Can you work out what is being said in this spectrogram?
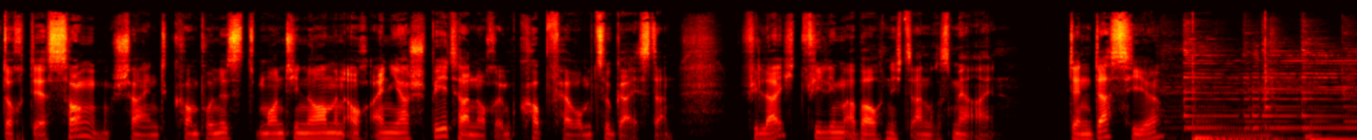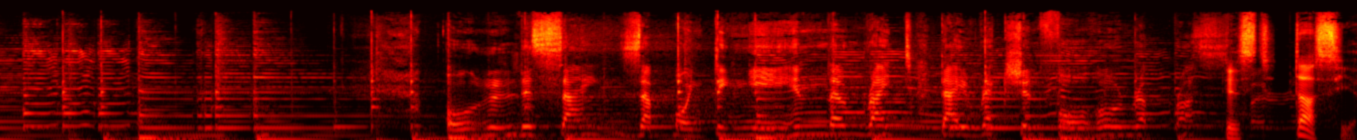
Doch der Song scheint Komponist Monty Norman auch ein Jahr später noch im Kopf herumzugeistern. Vielleicht fiel ihm aber auch nichts anderes mehr ein. Denn das hier ist das hier.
